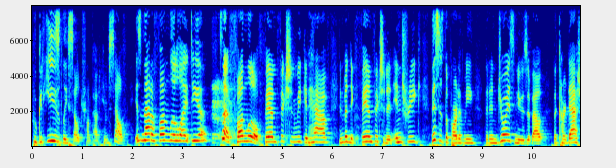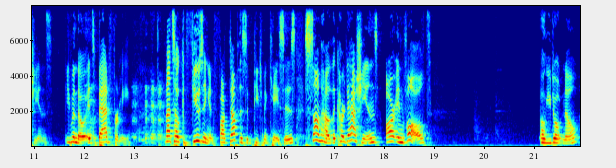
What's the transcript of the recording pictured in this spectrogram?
who could easily sell Trump out himself. Isn't that a fun little idea? Isn't that fun little fan fiction we could have? Inventing fan fiction and intrigue? This is the part of me that enjoys news about the Kardashians even though it's bad for me. That's how confusing and fucked up this impeachment case is. Somehow the Kardashians are involved Oh, you don't know?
